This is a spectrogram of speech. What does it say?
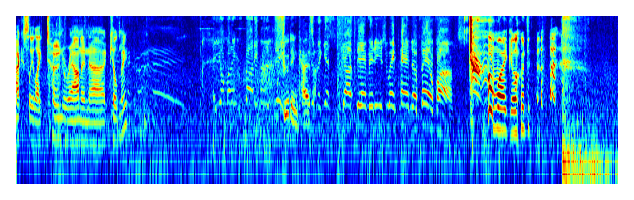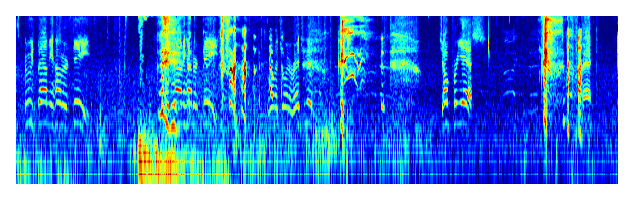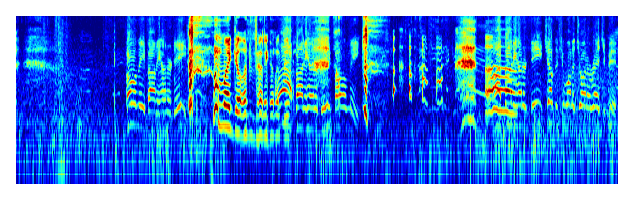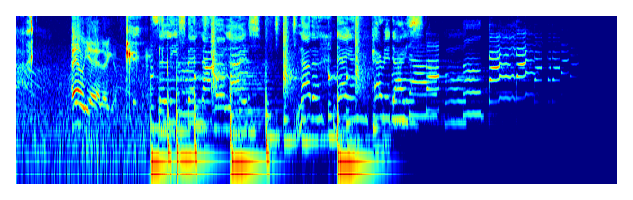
actually like turned around and uh, killed me. Hey, yo, my name is Bounty Hunter D. Shooting, Kaiser. Shooting against the goddamn idiots who ain't paying their bail bonds. oh my god. Who's Bounty Hunter D? Hey, Bounty Hunter D. You wanna join a regiment? Jump for yes. Follow me, Bounty Hunter D. oh my god, Bounty Hunter Alright, D. Bounty Hunter D, follow me. Alright, Bounty Hunter D, jump if you want to join a regiment. Hell yeah, there you go.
